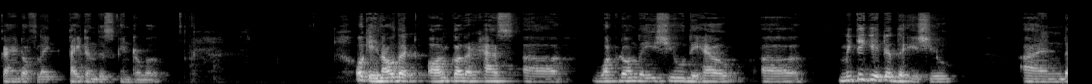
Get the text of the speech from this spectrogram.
kind of like tighten this interval. Okay, now that on-caller has uh, worked on the issue, they have uh, mitigated the issue, and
